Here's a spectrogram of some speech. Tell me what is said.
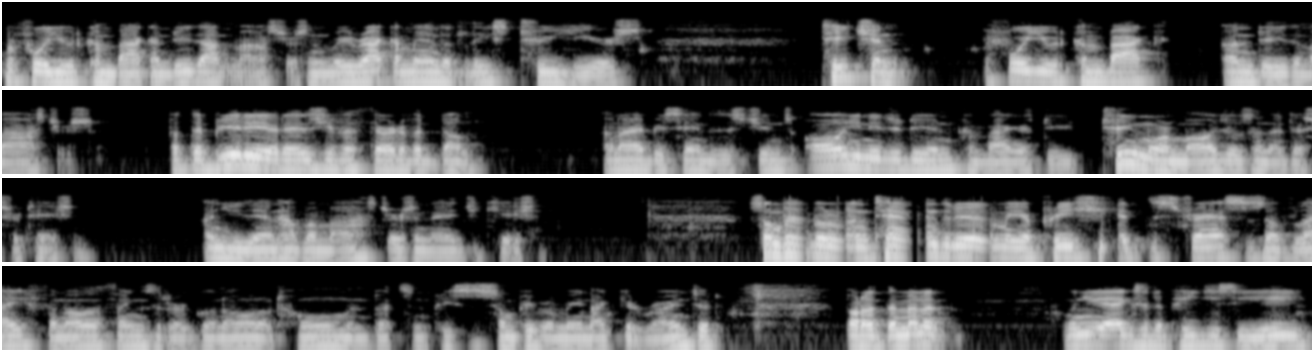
before you would come back and do that master's. And we recommend at least two years teaching before you would come back and do the master's. But the beauty of it is you have a third of it done and I'd be saying to the students, all you need to do and come back is do two more modules in a dissertation, and you then have a master's in education. Some people intend to do it and we appreciate the stresses of life and other things that are going on at home and bits and pieces. Some people may not get around to it. But at the minute, when you exit a PGCE,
